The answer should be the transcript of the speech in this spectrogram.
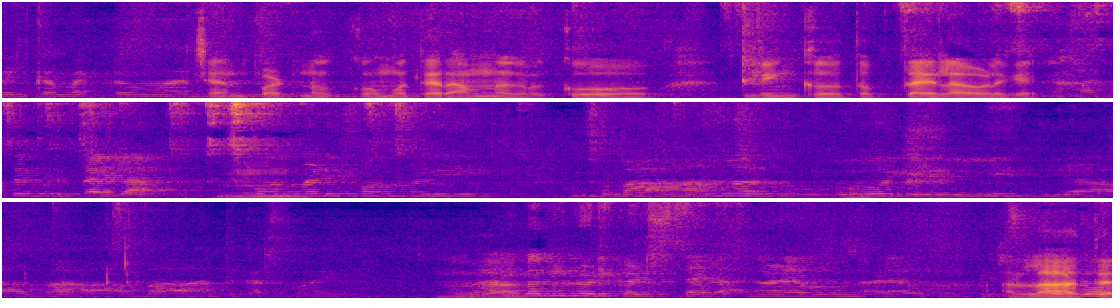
ವೆಲ್ಕಮ್ ಬ್ಯಾಕ್ ಟು ಚನ್ನಪಟ್ಟಣಕ್ಕೂ ಮತ್ತು ರಾಮನಗರಕ್ಕೂ ಲಿಂಕ್ ತಪ್ತಾ ಇಲ್ಲ ಅವಳಿಗೆ. ಮತ್ತೆ ಬಿಡ್ತಾ ಇಲ್ಲ ಫೋನ್ ಮಾಡಿ ಫೋನ್ ಮಾಡಿ ಬಾ ಮಧು ಎಲ್ಲಿದ್ಯಾ? ಬಾ ಬಾ ಅಂತ ಕರ್ಸ್ಕೊಂಡಿದ್ದೆ ಹೌದಾ? ಇವಾಗ್ಲೂ ನೋಡಿ ಕಳಿಸ್ತಾ ಇಲ್ಲ. ನಾಳೆ ಹೋಗು ನಾಳೆ ಹೋಗು ಅಂತ. ಅಲ್ಲ ಅತ್ತೆ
